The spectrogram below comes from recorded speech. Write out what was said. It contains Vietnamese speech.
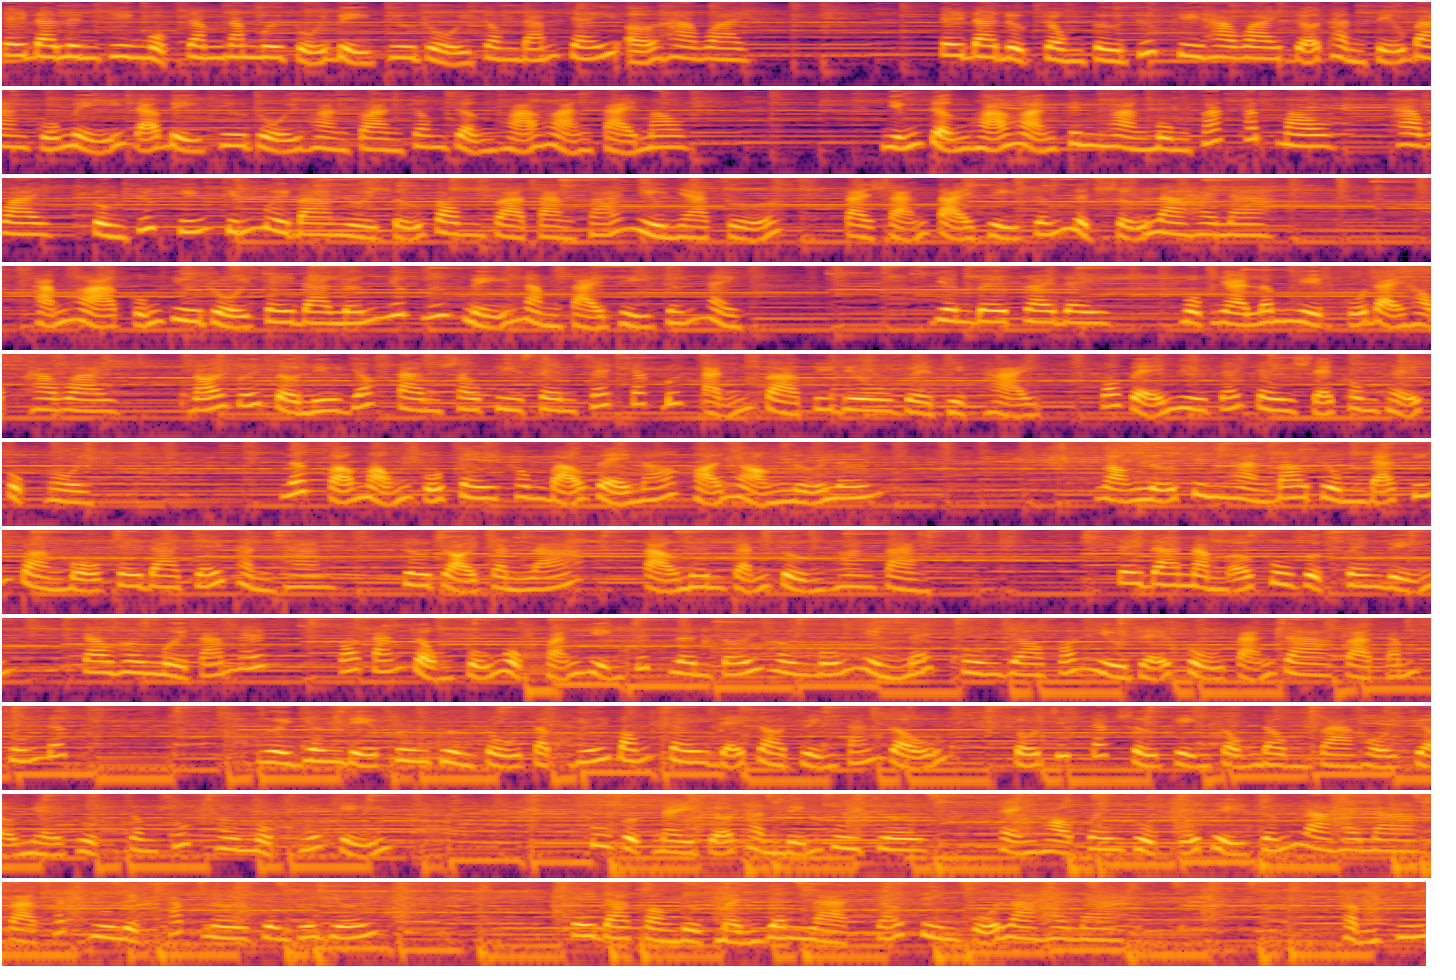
Cây đa linh thiên 150 tuổi bị thiêu rụi trong đám cháy ở Hawaii. Cây đa được trồng từ trước khi Hawaii trở thành tiểu bang của Mỹ đã bị thiêu rụi hoàn toàn trong trận hỏa hoạn tại Mau. Những trận hỏa hoạn kinh hoàng bùng phát khắp Mau, Hawaii, tuần trước khiến 93 người tử vong và tàn phá nhiều nhà cửa, tài sản tại thị trấn lịch sử Lahaina. Thảm họa cũng thiêu rụi cây đa lớn nhất nước Mỹ nằm tại thị trấn này. John B. Friday, một nhà lâm nghiệp của Đại học Hawaii, nói với tờ New York Times sau khi xem xét các bức ảnh và video về thiệt hại, có vẻ như cái cây sẽ không thể phục hồi. Lớp vỏ mỏng của cây không bảo vệ nó khỏi ngọn lửa lớn. Ngọn lửa kinh hoàng bao trùm đã khiến toàn bộ cây đa cháy thành than, trơ trọi cành lá, tạo nên cảnh tượng hoang tàn. Cây đa nằm ở khu vực ven biển, cao hơn 18 mét, có tán rộng phủ một khoảng diện tích lên tới hơn 4.000 mét vuông do có nhiều rễ phụ tản ra và cắm xuống đất. Người dân địa phương thường tụ tập dưới bóng cây để trò chuyện tán gẫu, tổ chức các sự kiện cộng đồng và hội chợ nghệ thuật trong suốt hơn một thế kỷ. Khu vực này trở thành điểm vui chơi, hẹn hò quen thuộc của thị trấn La Haina và khách du lịch khắp nơi trên thế giới. Cây đa còn được mệnh danh là trái tim của La Haina. Thậm chí,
